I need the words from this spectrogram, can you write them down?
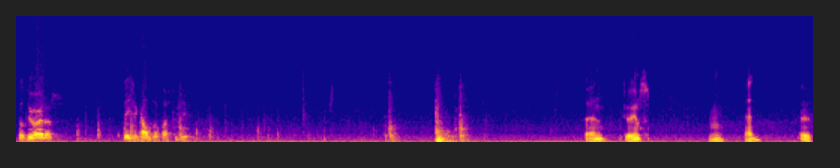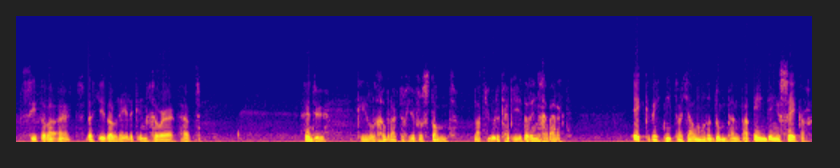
Tot uw orders. Deze kant op, alstublieft. En, James? Hm? En? Het ziet er uit dat je er lelijk ingewerkt hebt. Vindt u? Kerel, gebruik toch je verstand. Natuurlijk heb je je erin gewerkt. Ik weet niet wat je allemaal aan het doen bent, maar één ding is zeker.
